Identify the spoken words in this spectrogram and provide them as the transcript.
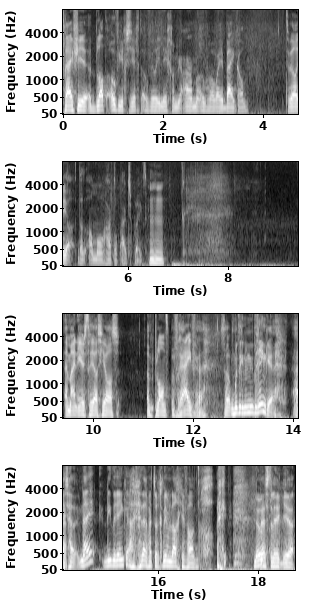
wrijf je het blad over je gezicht, over heel je lichaam, je armen, overal waar je bij kan. Terwijl je dat allemaal hardop uitspreekt. Mhm. En mijn eerste reactie was, een plant wrijven. Zo, moet ik hem nu drinken? Hij zei, nee, niet drinken. Hij zei daar met zo'n glimlachje van, nope, Besteling, ja.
